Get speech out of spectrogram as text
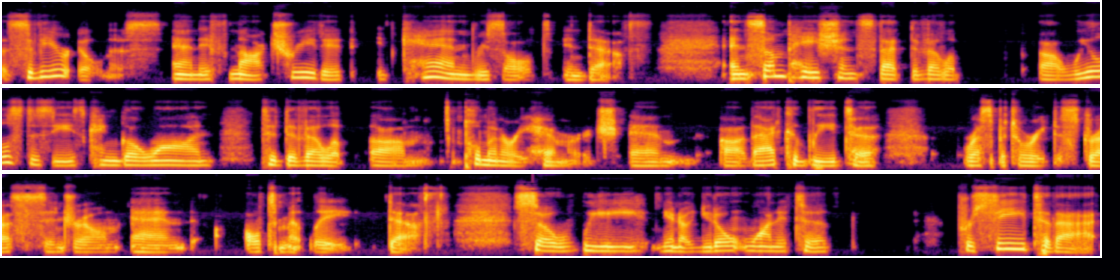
a severe illness, and if not treated, it can result in death. And some patients that develop uh, Weil's disease can go on to develop um, pulmonary hemorrhage, and uh, that could lead to respiratory distress syndrome and ultimately death. So we, you know, you don't want it to proceed to that.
